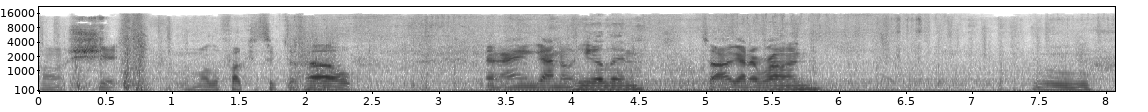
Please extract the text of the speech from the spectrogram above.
Oh shit. Motherfucker took the health. And I ain't got no healing. So I gotta run. Oof.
